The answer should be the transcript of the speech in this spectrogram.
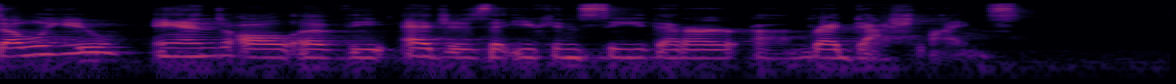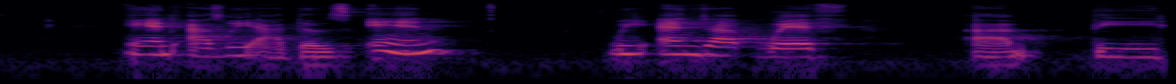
w and all of the edges that you can see that are um, red dashed lines. And as we add those in, we end up with um, the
